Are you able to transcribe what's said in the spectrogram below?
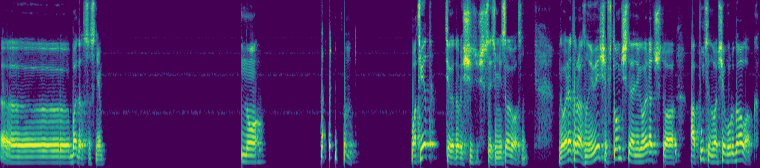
э, бодаться с ним. Но в ответ, те, которые с этим не согласны, говорят разные вещи, в том числе они говорят, что а Путин вообще вурдалак.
